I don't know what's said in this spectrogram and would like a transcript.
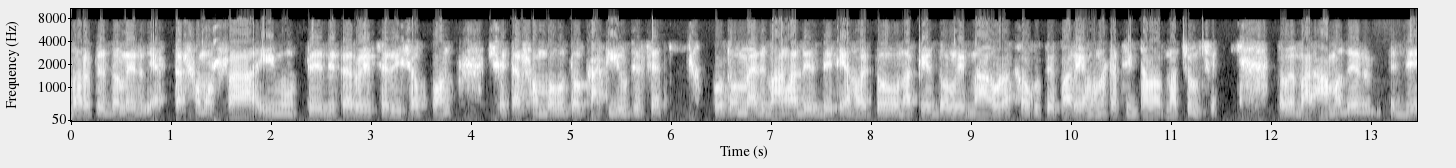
ভারতের দলের একটা সমস্যা এই মুহূর্তে যেটা রয়েছে ঋষভ পন্থ, সেটা সম্ভবত কাটিয়ে উঠেছে। প্রথম ম্যাচ বাংলাদেশ দেখে হয়তো ওনাকে দলে নাও রাখা হতে পারে, এমন একটা চিন্তা ভাবনা চলছে। তবে আমাদের যে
